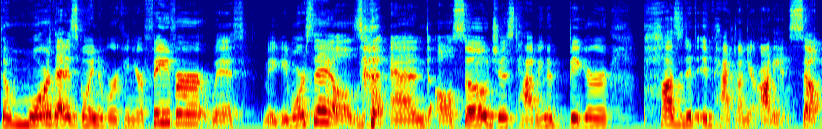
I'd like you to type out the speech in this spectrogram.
the more that is going to work in your favor with making more sales and also just having a bigger positive impact on your audience. So,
